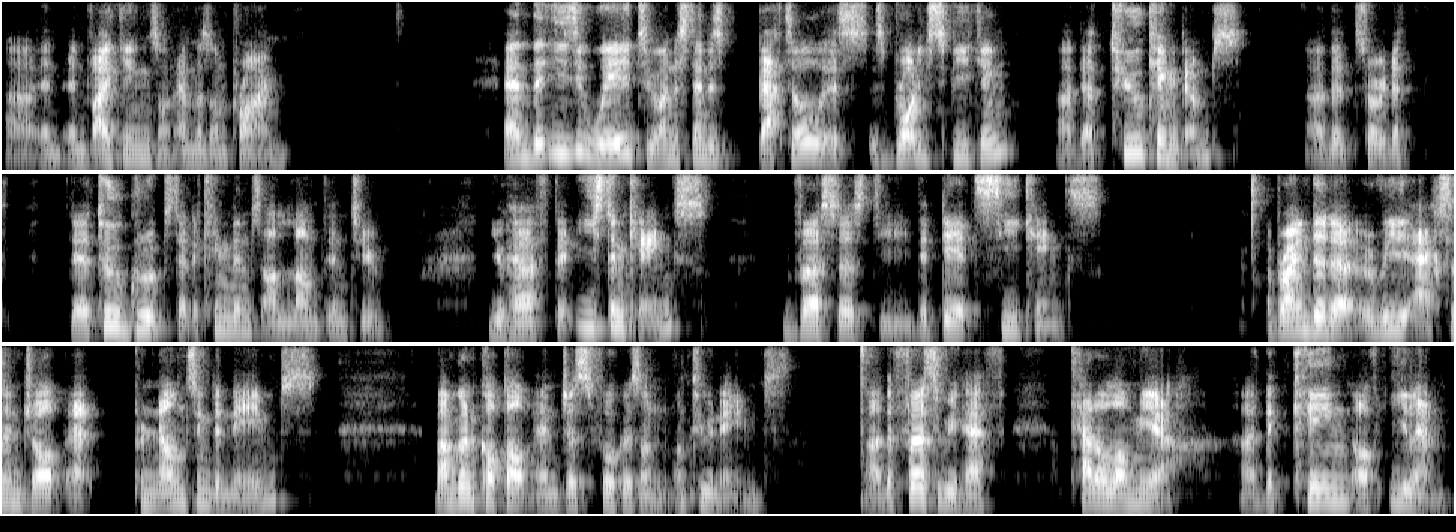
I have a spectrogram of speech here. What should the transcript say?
uh, in, in Vikings on Amazon Prime. And the easy way to understand this battle is, is broadly speaking, uh, there are two kingdoms. Uh, that sorry, that there are two groups that the kingdoms are lumped into. You have the Eastern kings versus the, the Dead Sea kings. Brian did a really excellent job at pronouncing the names, but I'm going to cop out and just focus on, on two names. Uh, the first we have Chedorlaomer, uh, the king of Elam.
